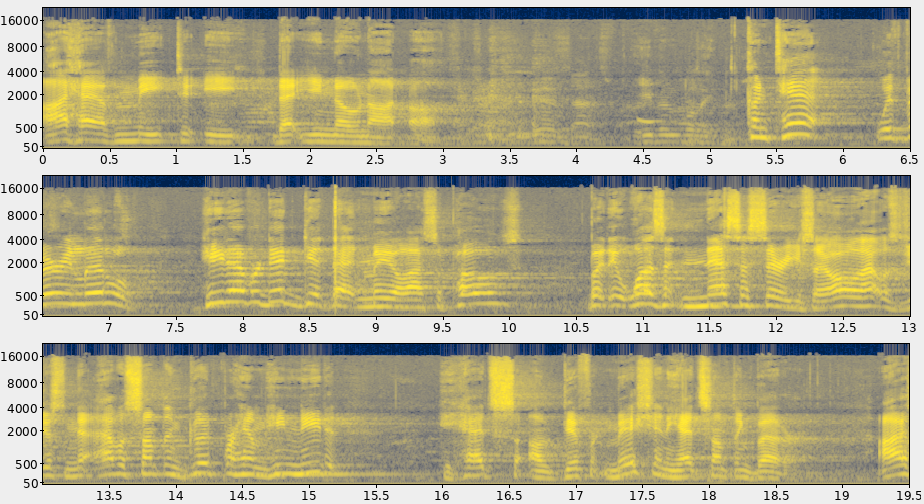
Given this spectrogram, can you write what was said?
I have meat to eat that ye know not of. Content with very little. He never did get that meal, I suppose. but it wasn't necessary. You say, oh, that was just, that was something good for him. He needed, he had a different mission, he had something better. I,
